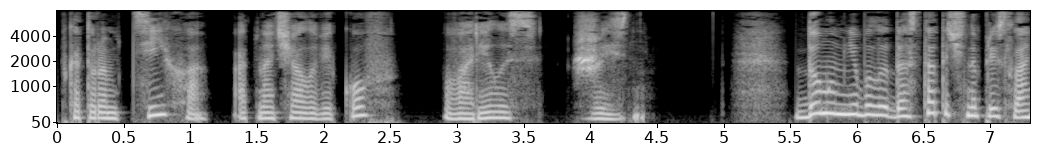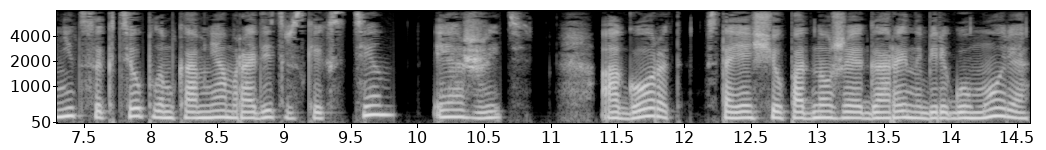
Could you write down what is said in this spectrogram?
в котором тихо от начала веков варилась жизнь. Дома мне было достаточно прислониться к теплым камням родительских стен и ожить. А город, стоящий у подножия горы на берегу моря,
